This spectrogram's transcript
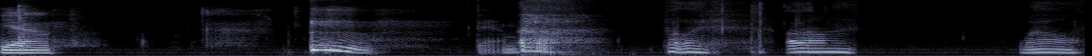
Yeah. Damn. but like, um, well,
